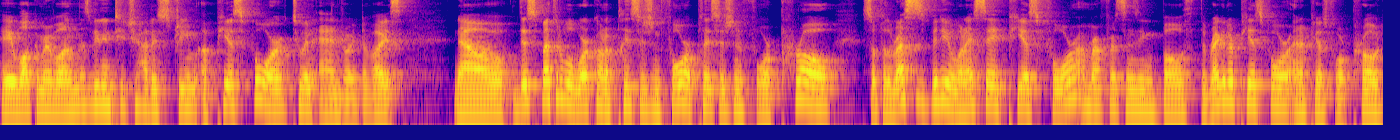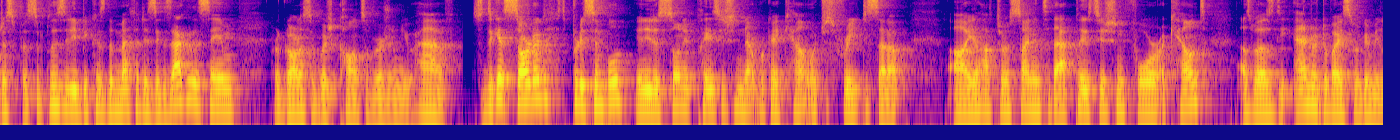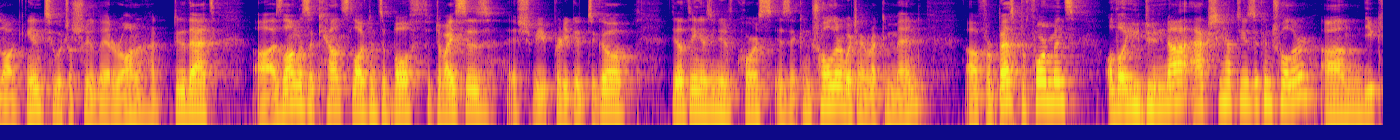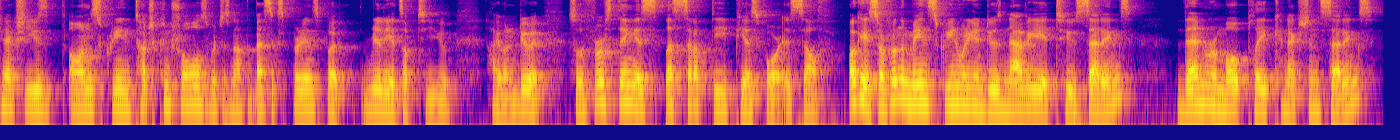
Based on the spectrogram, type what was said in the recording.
Hey, welcome everyone. This video, I'm teach you how to stream a PS4 to an Android device. Now, this method will work on a PlayStation 4 or PlayStation 4 Pro. So for the rest of this video, when I say PS4, I'm referencing both the regular PS4 and a PS4 Pro just for simplicity because the method is exactly the same regardless of which console version you have. So to get started, it's pretty simple. You'll need a Sony PlayStation Network account, which is free to set up. Uh, you'll have to sign into that PlayStation 4 account as well as the Android device we're going to be logging into, which I'll show you later on how to do that. Uh, as long as accounts logged into both devices, it should be pretty good to go. The other thing is you need, of course, is a controller, which I recommend. Uh, for best performance, although you do not actually have to use a controller, um, you can actually use on-screen touch controls, which is not the best experience, but really it's up to you how you want to do it. So the first thing is let's set up the PS4 itself. Okay, so from the main screen, what you're going to do is navigate to settings, then remote play connection settings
